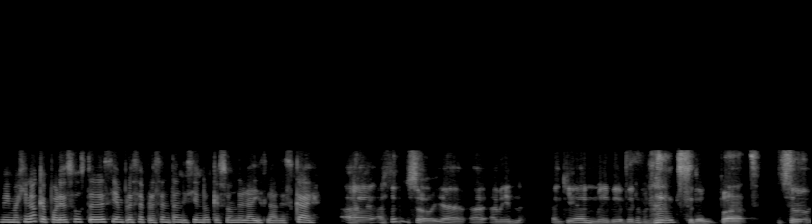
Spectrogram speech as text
Me imagino que por eso ustedes siempre se presentan diciendo que son de la isla de Skye. Uh, I think so, yeah. I, I, mean, again, maybe a bit of an accident, but so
